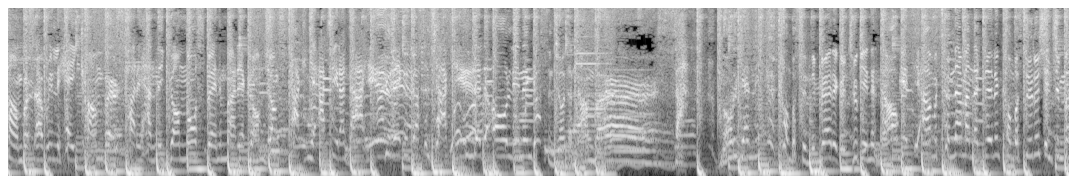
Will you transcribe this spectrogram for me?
Converse, I really hate Converse. 화려한 네 겉모습에는 말이야 검정 스타킹에 아찔한 나힐 그래 그것은 착해 근데도 어울리는 것은 여자 numbers. 아, 모르겠니? 컨버스 네 매력을 주기는 너겠지 아무튼 날 만날 때는 컨버스를 신지 마.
